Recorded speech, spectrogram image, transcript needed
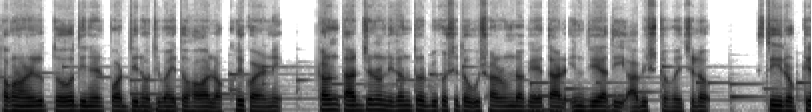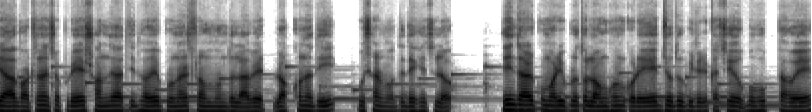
তখন অনিরুদ্ধ দিনের পর দিন অতিবাহিত হওয়া লক্ষ্যই করেনি কারণ তার জন্য নিরন্তর বিকশিত উষার উন্ডাকে তার ইন্দ্রিয়াদি আবিষ্ট হয়েছিল। স্ত্রী রক্ষীরা ঘটনাচক্রে সন্দেহাতীতভাবে প্রণয় সম্বন্ধ লাভের লক্ষণাদি উষার মধ্যে দেখেছিল। তিনি তার কুমারী ব্রত লঙ্ঘন করে যদুবীরের কাছে উপভোক্তা হয়ে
